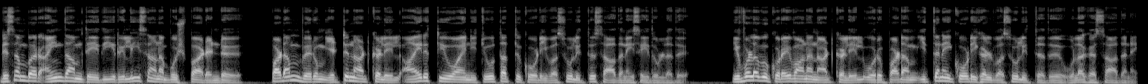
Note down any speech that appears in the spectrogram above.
டிசம்பர் ஐந்தாம் தேதி ரிலீஸான புஷ்பா ரெண்டு படம் வெறும் எட்டு நாட்களில் ஆயிரத்தி ஐநூற்றி பத்து கோடி வசூலித்து சாதனை செய்துள்ளது. இவ்வளவு குறைவான நாட்களில் ஒரு படம் இத்தனை கோடிகள் வசூலித்தது உலக சாதனை.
